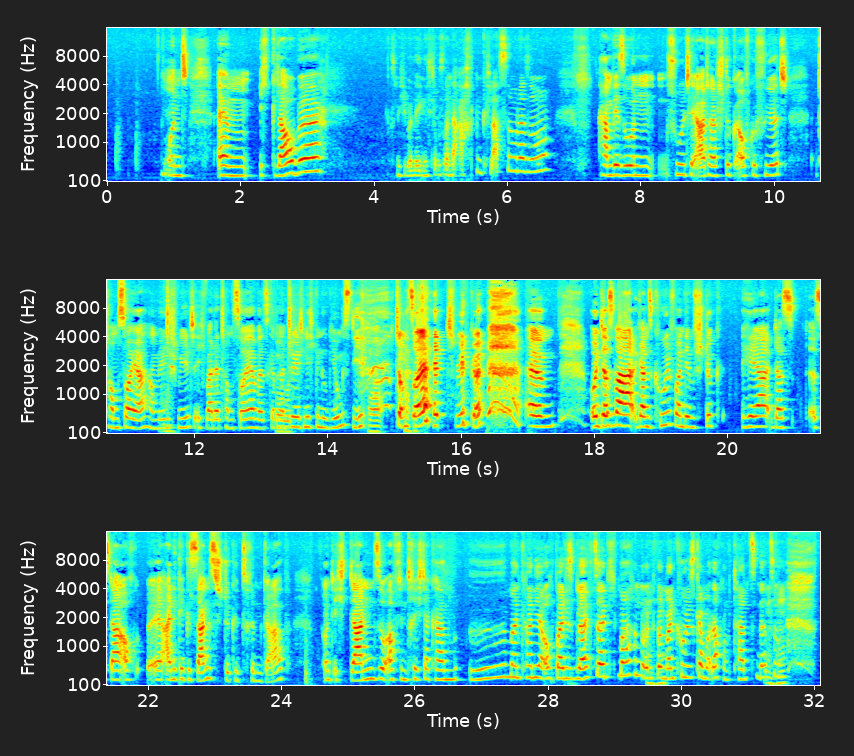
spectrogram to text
Und ähm, ich glaube, lass mich überlegen, ich glaube, es war in der achten Klasse oder so, haben wir so ein Schultheaterstück aufgeführt. Tom Sawyer haben wir mhm. gespielt. Ich war der Tom Sawyer, weil es gab Sehr natürlich gut. nicht genug Jungs, die ja. Tom Sawyer hätten spielen können. Ähm, und das war ganz cool von dem Stück her, dass es da auch äh, einige Gesangsstücke drin gab. Und ich dann so auf den Trichter kam, äh, man kann ja auch beides gleichzeitig machen und mhm. wenn man cool ist, kann man auch noch tanzen dazu. Mhm.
